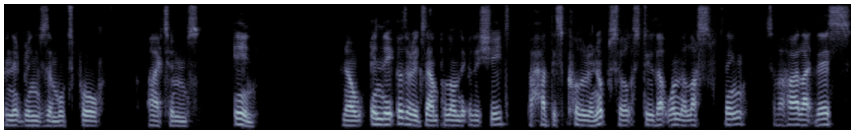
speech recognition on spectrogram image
and it brings the multiple items in. Now, in the other example on the other sheet, I had this coloring up, so let's do that one, the last thing. So if I highlight this,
